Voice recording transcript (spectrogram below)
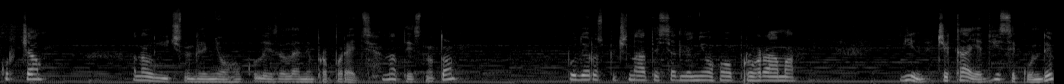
курча. Аналогічно для нього, коли зелений прапорець натиснуто, буде розпочинатися для нього програма. Він чекає 2 секунди.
